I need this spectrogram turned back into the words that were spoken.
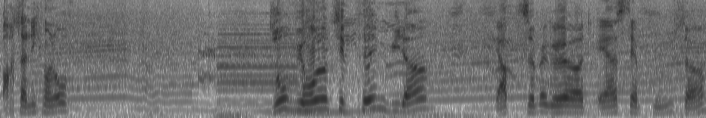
Macht er nicht mal auf. So, wir holen uns den Film wieder. Ihr habt es selber gehört, er ist der Producer.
